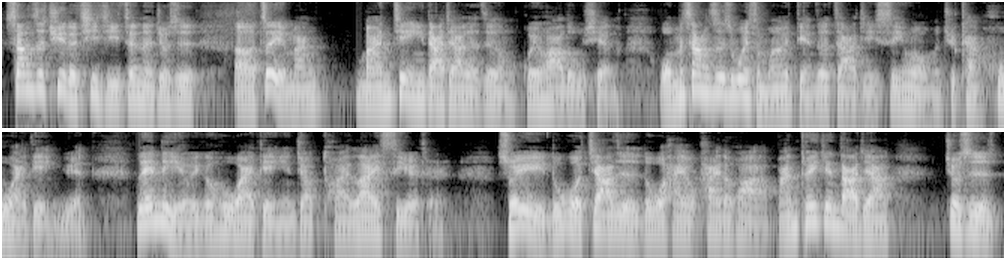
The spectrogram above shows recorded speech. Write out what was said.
上次去的契机真的就是，呃，这也蛮蛮建议大家的这种规划路线。我们上次是为什么会点这个炸鸡？是因为我们去看户外电影院，Landy 有一个户外电影院叫 Twilight Theater，所以如果假日如果还有开的话，蛮推荐大家就是。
